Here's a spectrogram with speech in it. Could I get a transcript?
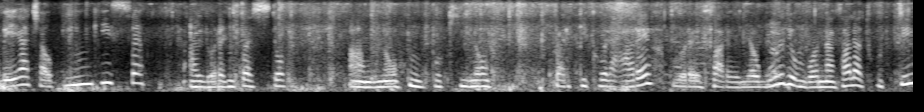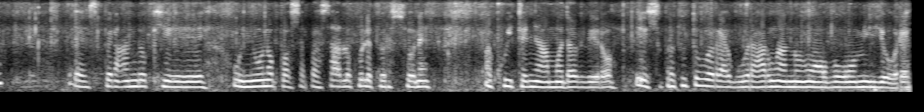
Ciao Bea, ciao Pinkis. Allora, in questo anno un pochino particolare vorrei fare gli auguri di un buon Natale a tutti, eh, sperando che ognuno possa passarlo con le persone a cui teniamo davvero e soprattutto vorrei augurare un anno nuovo migliore,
